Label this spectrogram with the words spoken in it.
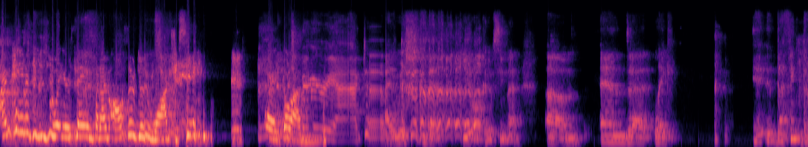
I'm paying attention to what you're saying, but I'm also just watching. all right, go on. Reactive. I wish that you all could have seen that. Um, and uh, like, it, the thing, the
